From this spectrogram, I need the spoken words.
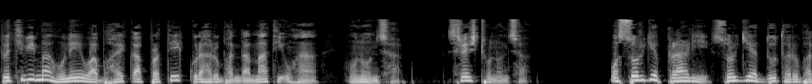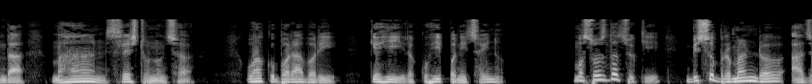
पृथ्वीमा हुने वा भएका प्रत्येक कुराहरूभन्दा माथि उहाँ हुनुहुन्छ श्रेष्ठ हुनुहुन्छ। उहाँ स्वर्गीय प्राणी स्वर्गीय दूतहरूभन्दा महान श्रेष्ठ हुनुहुन्छ। उहाँको बराबरी केही र कोही पनि छैन। म सोच्दछु कि विश्व ब्रह्माण्ड आज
